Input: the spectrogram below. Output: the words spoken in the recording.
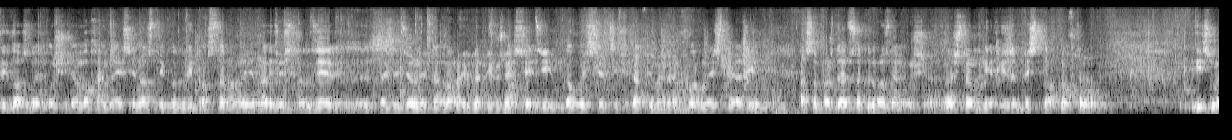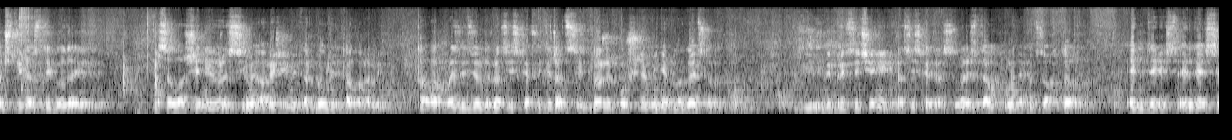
Вывозной площадь Амбаха на 17 год ввели постановление правительства, где произведенные товары в Южной Осетии, у кого есть сертификат именно формы СП1, освобождаются от вывозной площади. Значит, Торгех из бесплатно автоном. И с 2014 года соглашение в России о режиме торговли товарами. Товар, произведенный в Российской Федерации, тоже пошлинами не облагается при пресечении Российской Федерации. Но есть там, меня завтра НДС. НДС,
